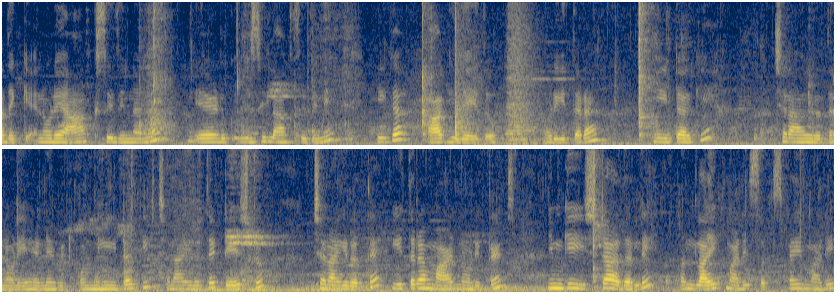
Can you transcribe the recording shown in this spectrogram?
ಅದಕ್ಕೆ ನೋಡಿ ಹಾಕ್ಸಿದ್ದೀನಿ ನಾನು. ಎರಡು ವಿಸಿಲ್ ಹಾಕ್ಸಿದ್ದೀನಿ ಈಗ ಆಗಿದೆ ಇದು. ನೋಡಿ ಈ ಥರ ನೀಟಾಗಿ ಚೆನ್ನಾಗಿರುತ್ತೆ ನೋಡಿ ಎಣ್ಣೆ ಬಿಟ್ಕೊಂಡು ನೀಟಾಗಿ ಚೆನ್ನಾಗಿರುತ್ತೆ, ಟೇಸ್ಟು ಚೆನ್ನಾಗಿರುತ್ತೆ. ಈ ಥರ ಮಾಡಿ ನೋಡಿ ಫ್ರೆಂಡ್ಸ್. ನಿಮಗೆ ಇಷ್ಟ ಆದಲ್ಲಿ ಒಂದು ಲೈಕ್ ಮಾಡಿ, ಸಬ್ಸ್ಕ್ರೈಬ್ ಮಾಡಿ.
